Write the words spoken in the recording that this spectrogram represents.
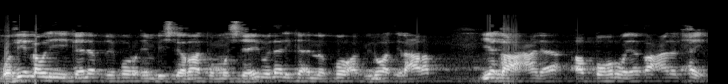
وفي قوله كلفظ قرء باشتراك مشتهر وذلك أن القرء في لغة العرب يقع على الطهر ويقع على الحيض.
